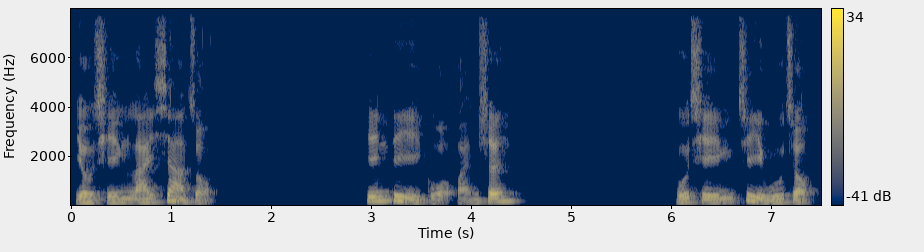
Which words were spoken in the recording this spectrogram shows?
有情来下种，因地果还生；无情既无种，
